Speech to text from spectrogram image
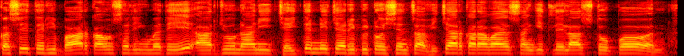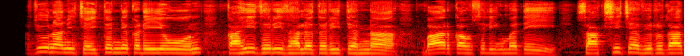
कसे तरी बार काउन्सिलिंगमध्ये अर्जुन आणि चैतन्याच्या रिप्युटेशनचा विचार करावा सांगितलेला असतो पण अर्जुन आणि चैतन्यकडे येऊन काही जरी झालं तरी त्यांना बार काउन्सिलिंगमध्ये साक्षीच्या विरोधात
